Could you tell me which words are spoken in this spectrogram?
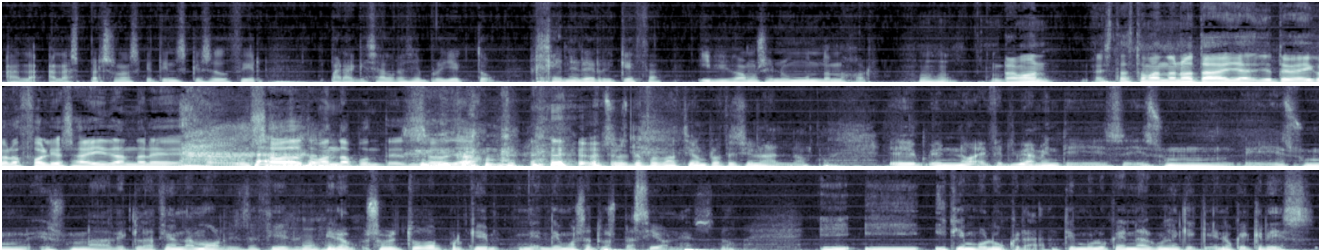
a, la, las personas que tienes que seducir para que salga ese proyecto, genere riqueza y vivamos en un mundo mejor. Ramón, estás tomando nota, Ya- yo te veo ahí con los folios ahí dándole un sábado tomando apuntes. Eso ya... Eso es de formación profesional, ¿no? Eh, eh, no, efectivamente, es, es, un, eh, es, un- es una declaración de amor, es decir, Ujú. pero sobre todo porque eh, demuestra tus pasiones, ¿no? Y, y- y te involucra, te involucra en algo en, que, en lo que crees,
